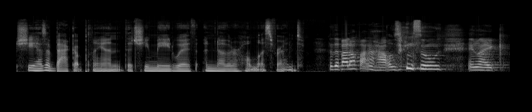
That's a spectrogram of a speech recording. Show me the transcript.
she has a backup plan that she made with another homeless friend. Because if I don't find a housing soon and like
